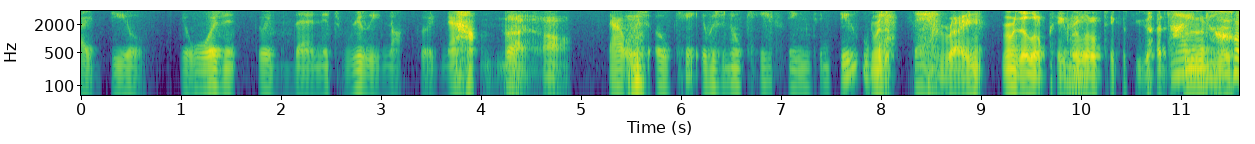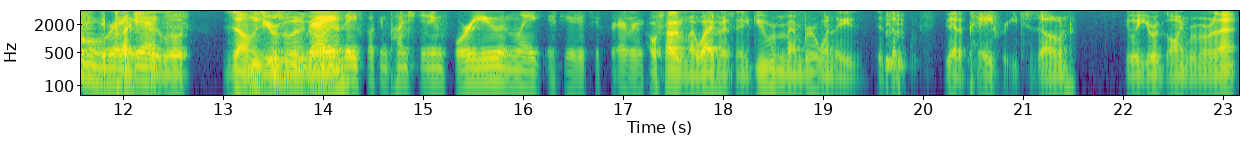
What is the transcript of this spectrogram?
ideal. It wasn't good then. It's really not good now. Not But all. that mm-hmm. was okay. It was an okay thing to do Remember back then. Right? Remember the little paper Right. little tickets you got? I know, They right, yeah. the little zones you were going to go right? in. They fucking punched it in for you, and like, dude, it took forever. I was talking to my wife and I said, "Do you remember when they did the? You had to pay for each zone. The way you were going. Remember that?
